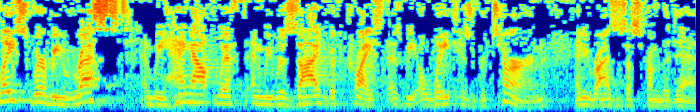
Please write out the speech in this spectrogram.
place where we rest and we hang out with and we reside with Christ as we await his return and he rises us from the dead.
